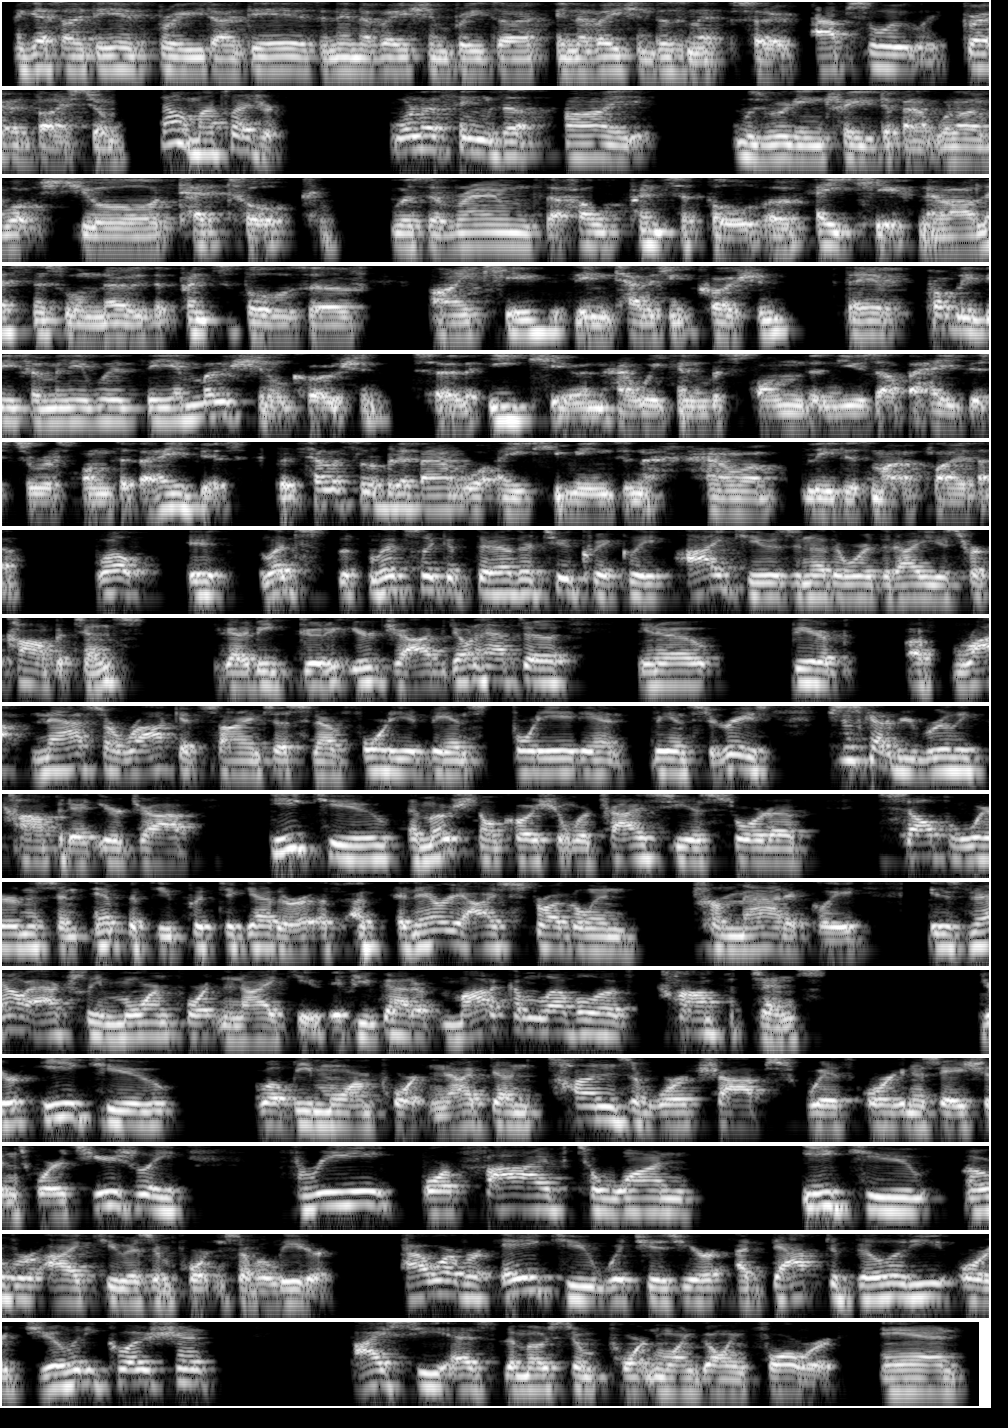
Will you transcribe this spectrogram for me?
I guess ideas breed ideas and innovation breeds uh, innovation, doesn't it? So absolutely. Great advice, John. No, my pleasure. One of the things that I was really intrigued about when I watched your TED talk was around the whole principle of AQ. Now, our listeners will know the principles of IQ, the intelligent quotient. They'll probably be familiar with the emotional quotient, so the EQ and how we can respond and use our behaviors to respond to behaviors. But tell us a little bit about what AQ means and how leaders might apply that. Well, it, let's let's look at the other two quickly. IQ is another word that I use for competence. You got to be good at your job. You don't have to, you know, be a, a NASA rocket scientist and have 40 advanced, 48 advanced degrees. You just got to be really competent at your job. EQ, emotional quotient, which I see as sort of self awareness and empathy put together, a, a, an area I struggle in traumatically, is now actually more important than IQ. If you've got a modicum level of competence, your EQ will be more important. I've done tons of workshops with organizations where it's usually three or five to one EQ over IQ as importance of a leader. However, AQ, which is your adaptability or agility quotient, I see as the most important one going forward. And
